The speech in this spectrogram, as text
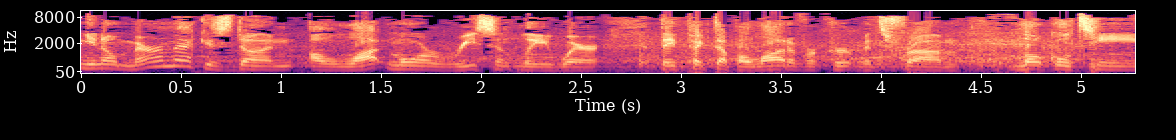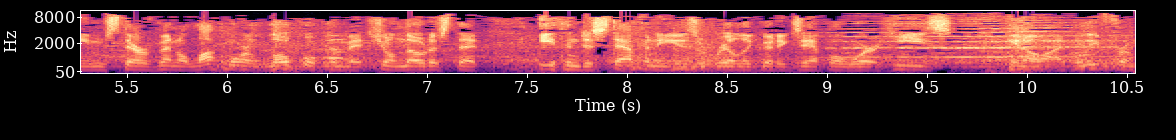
you know Merrimack has done a lot more recently where they picked up a lot of recruitments from local teams. There have been a lot more local commits. You'll notice that Ethan DeStefani is a really good example where he's you know I believe from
